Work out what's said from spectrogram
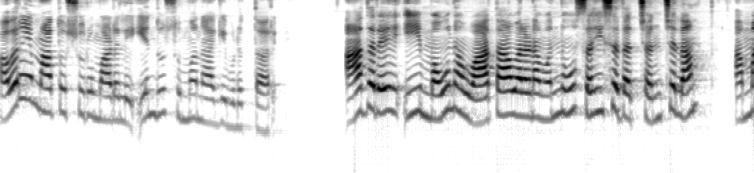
ಅವರೇ ಮಾತು ಶುರು ಮಾಡಲಿ ಎಂದು ಸುಮ್ಮನಾಗಿ ಬಿಡುತ್ತಾರೆ. ಆದರೆ ಈ ಮೌನ ವಾತಾವರಣವನ್ನು ಸಹಿಸದ ಚಂಚಲ, ಅಮ್ಮ,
